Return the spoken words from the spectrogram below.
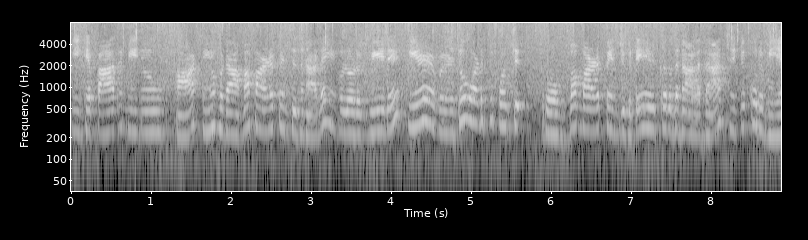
இங்க பாரு மீனு காட்டையும் விடாம மழை பெஞ்சதுனால எங்களோட வீடு கீழே விழுந்து உடஞ்சு போச்சு. ரொம்ப மழை பெஞ்சுக்கிட்டே இருக்கிறதுனால தான் சிட்டுக்குருவிய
